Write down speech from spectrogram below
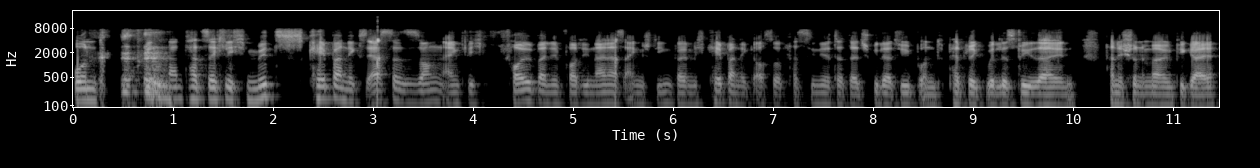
Und bin dann tatsächlich mit Kaepernicks erster Saison eigentlich voll bei den 49ers eingestiegen, weil mich Kaepernick auch so fasziniert hat als Spielertyp und Patrick Willis, den fand ich schon immer irgendwie geil.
